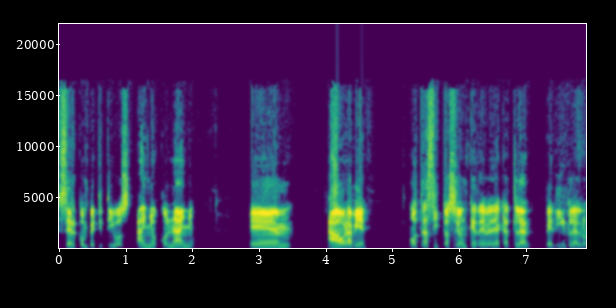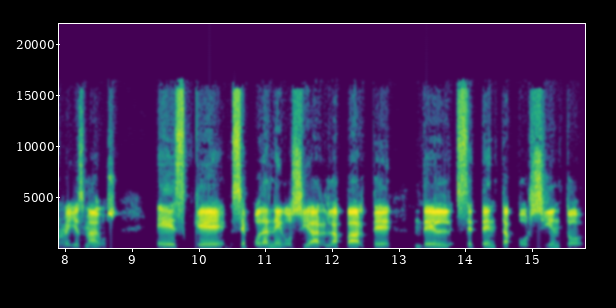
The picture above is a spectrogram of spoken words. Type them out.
ser competitivos año con año. Em, ahora bien, otra situación que debe de Acatlán pedirle a los Reyes Magos es que se pueda negociar la parte del 70%,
